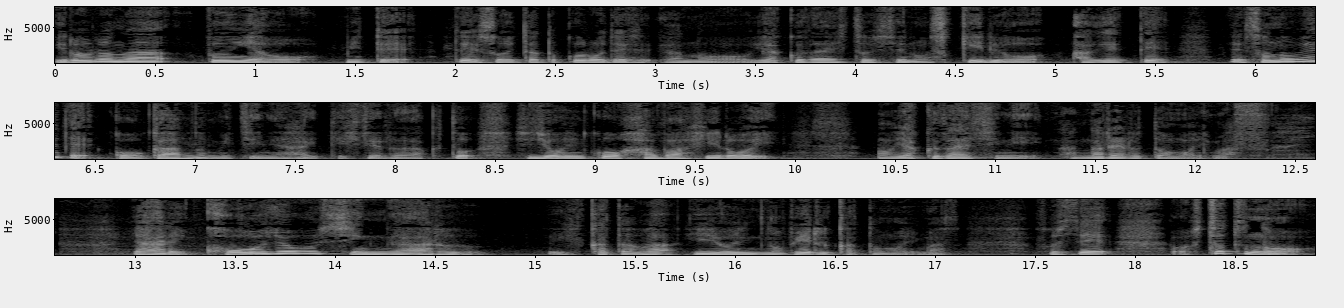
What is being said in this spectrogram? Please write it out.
いろいろな分野を見て、で、そういったところで、あの、薬剤師としてのスキルを上げて、で、その上で、こう、癌の道に入ってきていただくと、非常にこう、幅広い薬剤師になれると思います。やはり、向上心がある方は非常に伸びるかと思います。そして、一つの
